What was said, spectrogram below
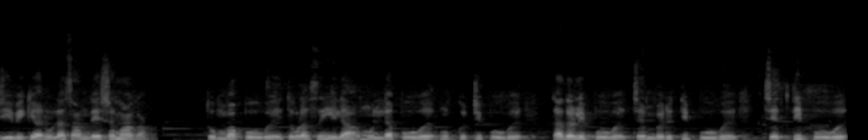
ജീവിക്കാനുള്ള സന്ദേശമാകാം. തുമ്പപ്പൂവ്, തുളസിയില, മുല്ലപ്പൂവ്, മുക്കുറ്റിപ്പൂവ്, കദളിപ്പൂവ്, ചെമ്പരുത്തിപ്പൂവ് ചെത്തിപ്പൂവ്,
